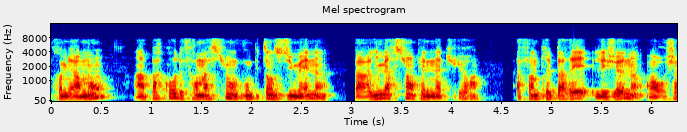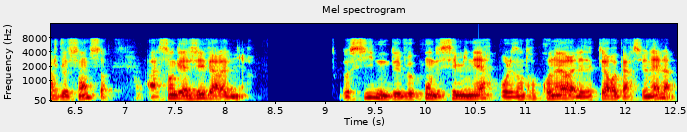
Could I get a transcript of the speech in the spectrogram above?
Premièrement, un parcours de formation en compétences humaines par l'immersion en pleine nature afin de préparer les jeunes en recherche de sens à s'engager vers l'avenir. Aussi, nous développons des séminaires pour les entrepreneurs et les acteurs opérationnels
